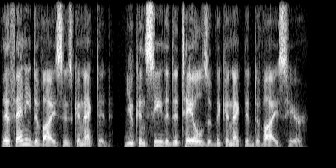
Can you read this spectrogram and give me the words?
If any device is connected, you can see the details of the connected device here.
